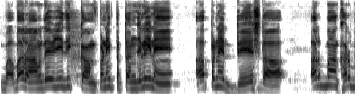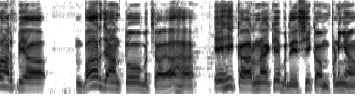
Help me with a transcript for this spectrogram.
ਬਾਬਾ ਰਾਮਦੇਵ ਜੀ ਦੀ ਕੰਪਨੀ ਪਤੰਜਲੀ ਨੇ ਆਪਣੇ ਦੇਸ਼ ਦਾ ਅਰਬਾਂ ਖਰਬਾਂ ਰੁਪਇਆ ਬਾਹਰ ਜਾਣ ਤੋਂ ਬਚਾਇਆ ਹੈ। ਇਹੀ ਕਾਰਨ ਹੈ ਕਿ ਵਿਦੇਸ਼ੀ ਕੰਪਨੀਆਂ,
